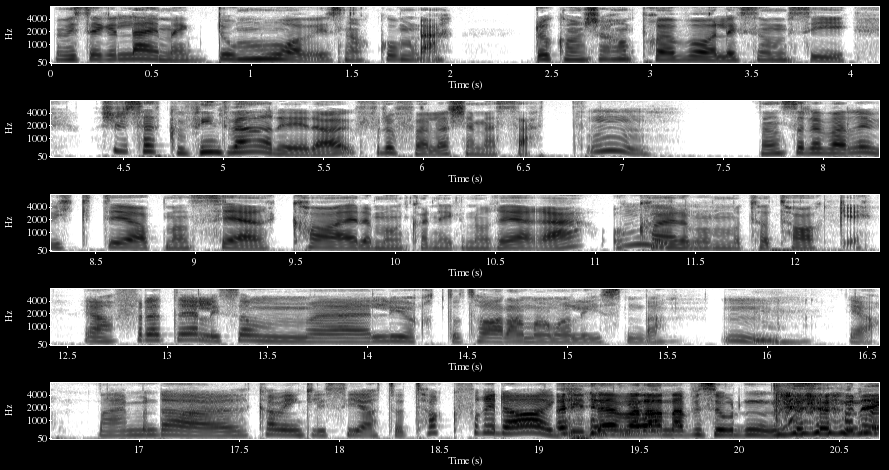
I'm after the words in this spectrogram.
Men hvis jeg er lei meg, da må vi snakke om det. Da kanskje han prøver å liksom si Har ikke du sett hvor fint været det er i dag? For da føler jeg ikke meg sett. Mm. Så det er veldig viktig at man ser hva er det man kan ignorere, og hva er det man må ta tak i. Ja, for det er liksom eh, lurt å ta den analysen, da. Mm. Ja. Nei, men da kan vi egentlig si at takk for i dag. Det var den episoden. Det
